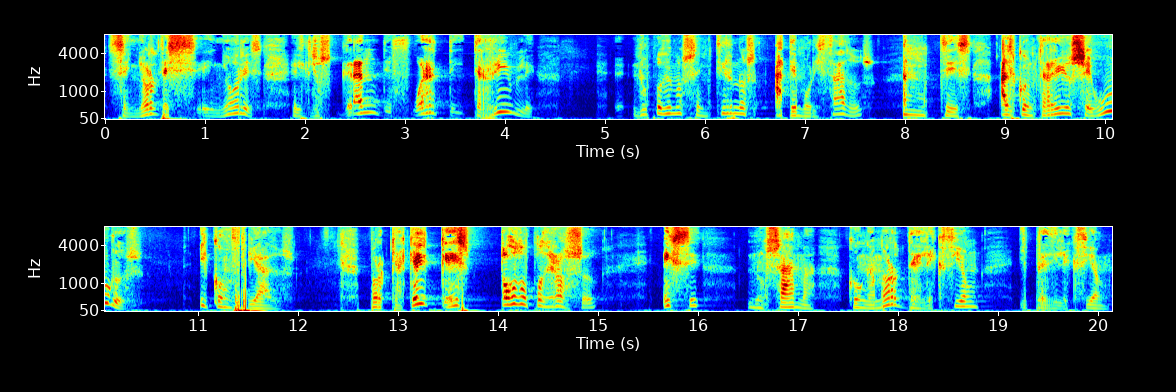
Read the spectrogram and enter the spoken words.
Señor de señores, el Dios grande, fuerte y terrible. No podemos sentirnos atemorizados, antes, al contrario, seguros y confiados, porque aquel que es todopoderoso, ese nos ama con amor de elección y predilección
